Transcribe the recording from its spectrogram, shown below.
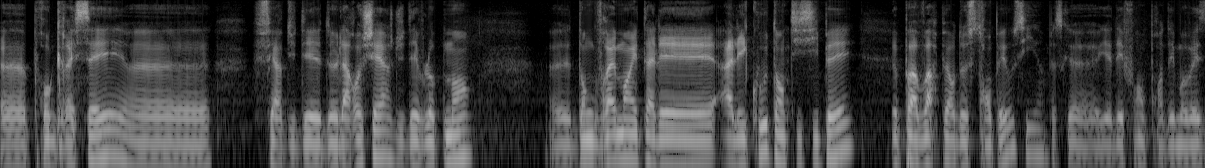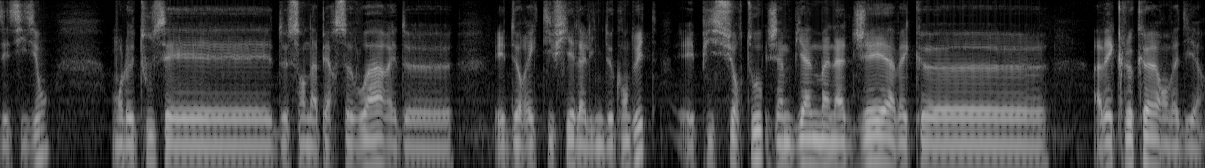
euh, progresser, euh, faire de la recherche, du développement. Euh, donc vraiment être à l'écoute, anticiper, ne pas avoir peur de se tromper aussi, hein, parce qu'il y a des fois on prend des mauvaises décisions. Bon, le tout, c'est de s'en apercevoir et de, rectifier la ligne de conduite. Et puis surtout, j'aime bien manager avec, euh, avec le cœur, on va dire.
